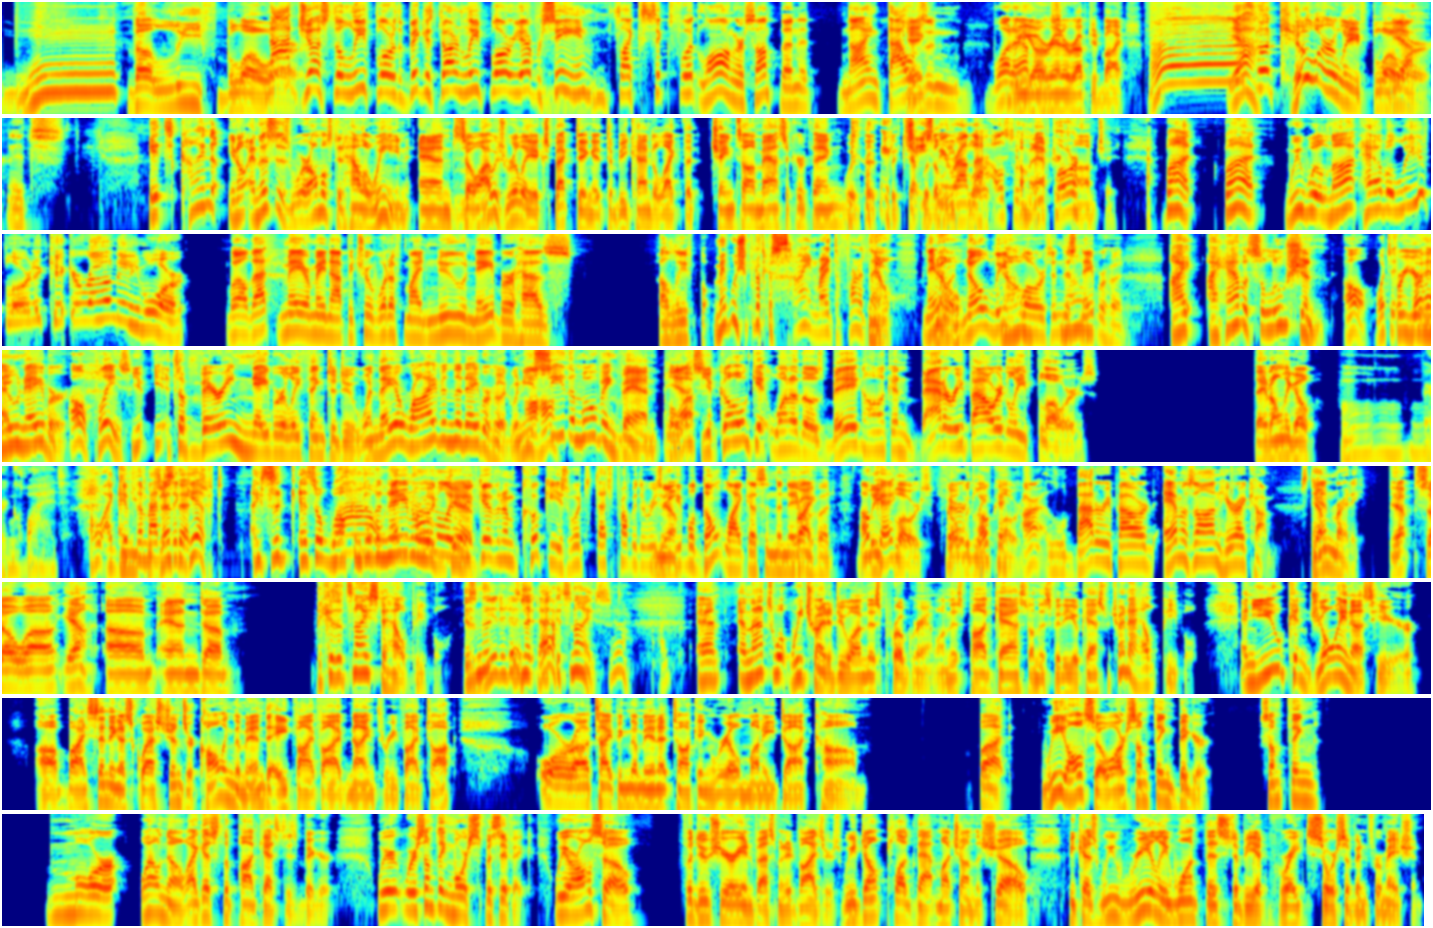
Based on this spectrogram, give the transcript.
the leaf blower. Not just the leaf blower, the biggest darn leaf blower you ever seen. It's like six foot long or something at 9,000 whatever. We are interrupted by Yeah. the killer leaf blower. Yeah, it's It's kind of, you know, and this is, we're almost at Halloween. And so Mm-hmm. I was really expecting it to be kind of like the chainsaw massacre thing with the, except with the leaf around the blower house with coming after blower? Tom. But, but we will not have a leaf blower to kick around anymore. well, that may or may not be true. What if my new neighbor has a leaf blower? Maybe we should put up a sign right at the front of that No, neighborhood. no, No, leaf no, blowers in this neighborhood. I, I have a solution Oh, what's it for your new neighbor. Oh, please. You, it's a very neighborly thing to do. When they arrive in the neighborhood, when you Uh-huh. see the moving van pull Yes. up, you go get one of those big honking battery powered leaf blowers. They'd only go Very quiet. Oh, I give them that as a that- gift. As a, as a welcome to Wow, the and neighborhood normally we've given them cookies, which that's probably the reason No. people don't like us in the neighborhood. Leaf Okay. blowers. Go with leaf okay. blowers. All right. Battery powered Amazon. Here I come. Stand ready. Yep. So uh, yeah, um, and um, because it's nice to help people, isn't Indeed it? it Isn't is. it? Yeah. It's nice. Yeah. I- And and that's what we try to do on this program, on this podcast, on this video cast. We try to help people. And you can join us here uh, by sending us questions or calling them in to 855-935-TALK or uh, typing them in at talkingrealmoney.com. But we also are something bigger, something more well no i guess the podcast is bigger. We're we're something more specific. We are also fiduciary investment advisors. We don't plug that much on the show because we really want this to be a great source of information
